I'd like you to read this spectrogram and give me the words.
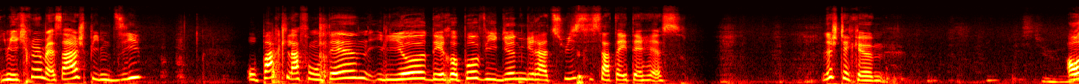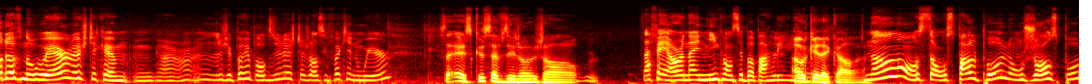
il m'écrit un message, puis il me dit, au parc La Fontaine, il y a des repas vegan gratuits si ça t'intéresse. Là, j'étais comme. Out of nowhere, là, j'étais comme. euh, J'ai pas répondu, là, j'étais genre, c'est fucking weird. Est-ce que ça faisait genre. Ça fait un an et demi qu'on s'est pas parlé. là. Ah, ok, d'accord. Non, non, non, on, se- on se parle pas, là, on se jase pas.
